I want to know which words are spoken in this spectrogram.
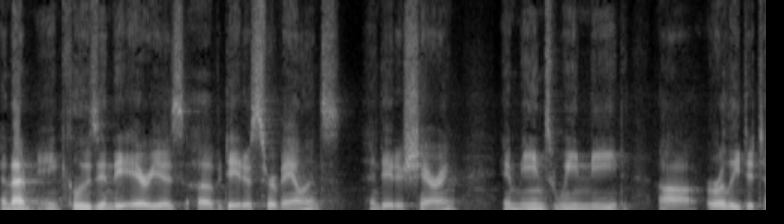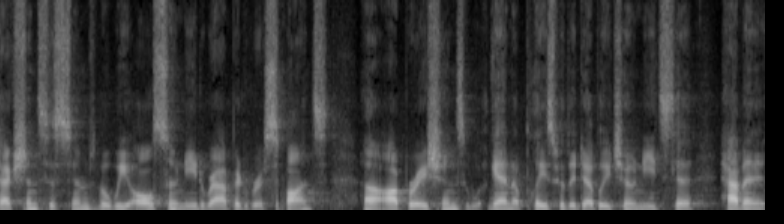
And that includes in the areas of data surveillance and data sharing. It means we need uh, early detection systems, but we also need rapid response uh, operations. Again, a place where the WHO needs to have, a,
